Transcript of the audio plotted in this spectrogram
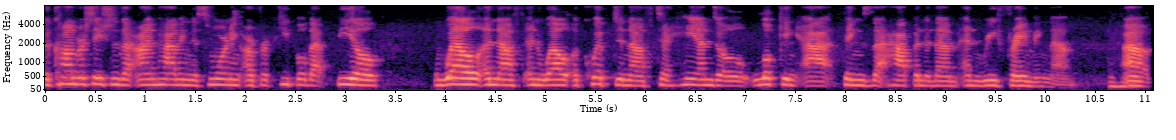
the conversations that i'm having this morning are for people that feel well enough and well equipped enough to handle looking at things that happen to them and reframing them Mhm. um,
